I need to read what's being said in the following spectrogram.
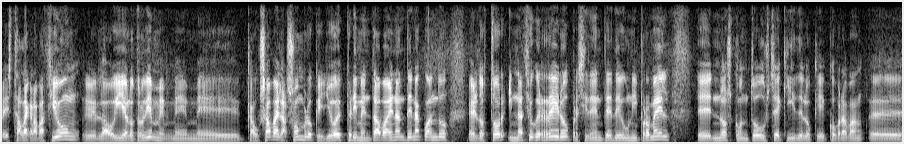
está la grabación, eh, la oí el otro día, me, me- causaba el asombro que yo experimentaba en antena cuando el doctor Ignacio Guerrero, presidente de Unipromel, eh, nos contó usted aquí de lo que cobraban eh,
